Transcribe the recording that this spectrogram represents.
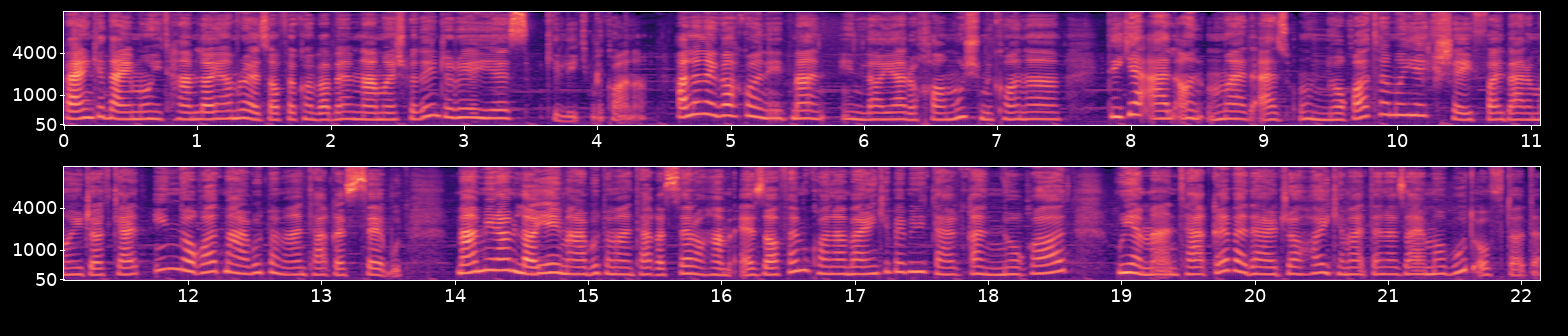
برای اینکه در این محیط هم لایه‌ام رو اضافه کنم و بهم نمایش بده اینجا روی yes کلیک می‌کنم. حالا نگاه کنید من این لایه رو خاموش می‌کنم. دیگه الان اومد از اون نقاط ما یک شیف فایل برای ما ایجاد کرد. این نقاط مربوط به منطقه 3 بود. من میرم لایه مربوط به منطقه 3 رو هم اضافه می‌کنم برای اینکه ببینید دقیقا نقاط روی منطقه و در جاهایی که مد نظر ما بود افتاده.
